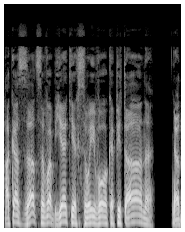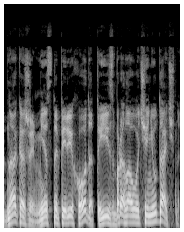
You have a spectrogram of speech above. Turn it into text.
оказаться в объятиях своего капитана...» Однако же место перехода ты избрала очень удачно.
